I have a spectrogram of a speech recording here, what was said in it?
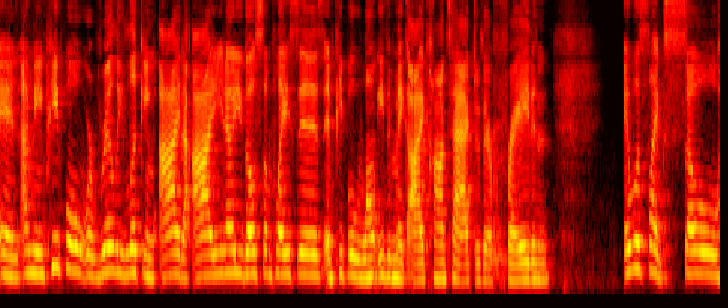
And I mean, people were really looking eye to eye. You know, you go some places and people won't even make eye contact or they're afraid. And it was like so,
